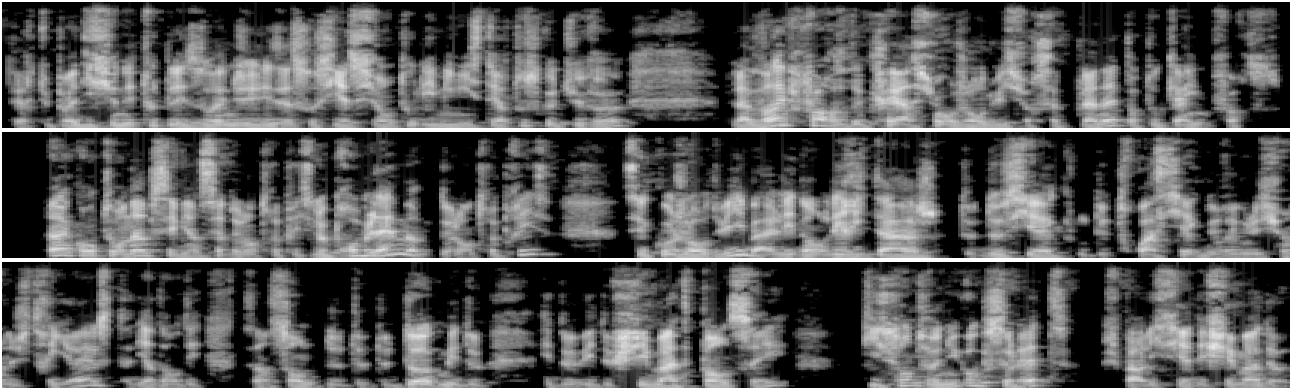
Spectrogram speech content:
C'est-à-dire que tu peux additionner toutes les ONG, les associations, tous les ministères, tout ce que tu veux. La vraie force de création aujourd'hui sur cette planète, en tout cas une force incontournable, c'est bien celle de l'entreprise. Le problème de l'entreprise, c'est qu'aujourd'hui, bah, elle est dans l'héritage de deux siècles ou de trois siècles de révolution industrielle, c'est-à-dire dans des ensembles de, de, de, dogmes et de, et, de, et de schémas de pensée qui sont devenus obsolètes. Je parle ici à des schémas de,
